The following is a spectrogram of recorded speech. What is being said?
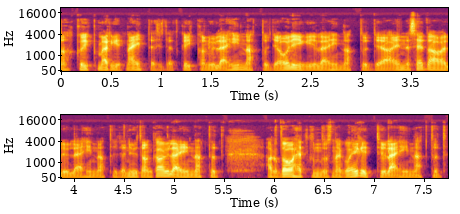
noh, kõik märgid näitasid, et kõik on ülehinnatud ja oligi ülehinnatud ja enne seda oli ülehinnatud ja nüüd on ka ülehinnatud, aga too hetk tundus nagu eriti ülehinnatud.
